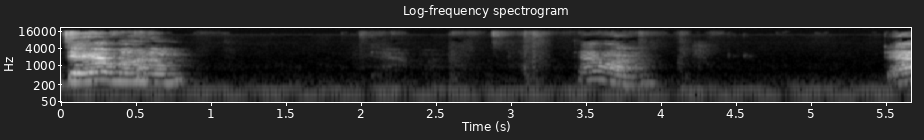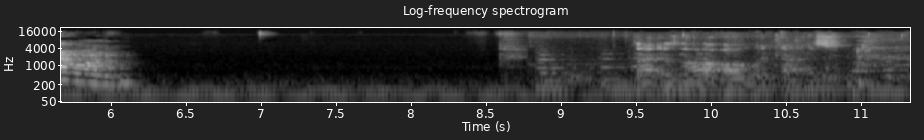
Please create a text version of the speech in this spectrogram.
Dab on him. Dab on him. Dab on him. That is not an omelet, guys.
